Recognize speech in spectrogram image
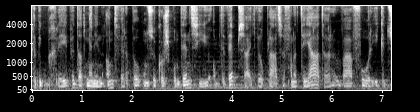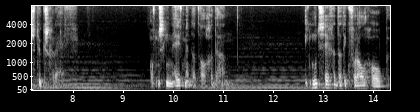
heb ik begrepen dat men in Antwerpen onze correspondentie op de website wil plaatsen van het theater waarvoor ik het stuk schrijf. Of misschien heeft men dat al gedaan. Ik moet zeggen dat ik vooral hoop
